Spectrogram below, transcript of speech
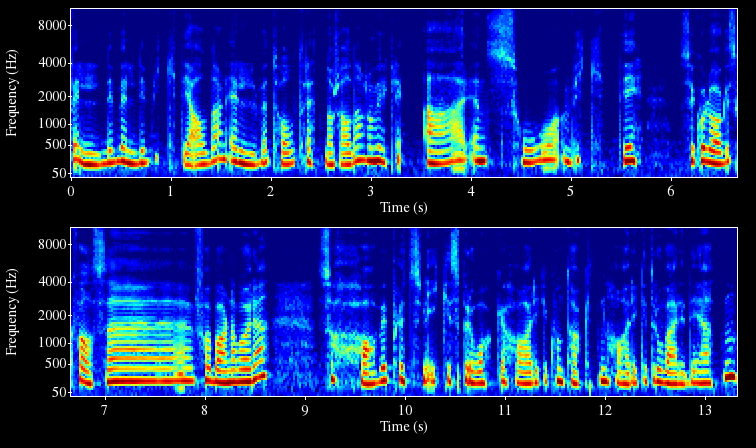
veldig, veldig viktige alderen, 11-12-13-årsalderen, som virkelig er en så viktig psykologisk fase for barna våre, så har vi plutselig ikke språket, har ikke kontakten, har ikke troverdigheten.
